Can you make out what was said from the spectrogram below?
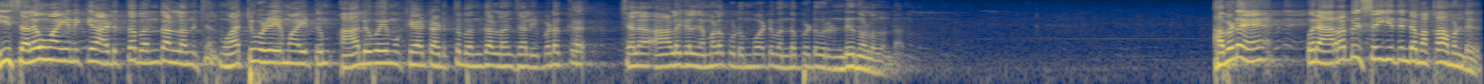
ഈ സ്ഥലവുമായി എനിക്ക് അടുത്ത ബന്ധമുള്ളതെന്ന് വെച്ചാൽ മൂവാറ്റുപുഴയുമായിട്ടും ആലുവയുമൊക്കെ ആയിട്ട് അടുത്ത ബന്ധമുള്ളതെന്ന് വെച്ചാൽ ഇവിടൊക്കെ ചില ആളുകൾ നമ്മളെ കുടുംബമായിട്ട് ബന്ധപ്പെട്ടവരുണ്ട് എന്നുള്ളതുകൊണ്ടാണ്. അവിടെ ഒരു അറബി സയ്യിദിന്റെ മക്കാമുണ്ട്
